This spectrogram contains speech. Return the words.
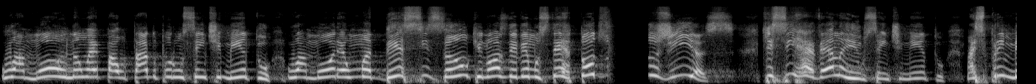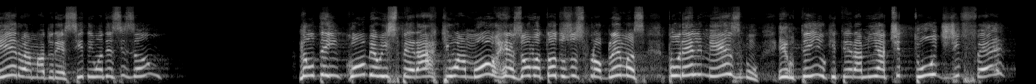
O amor não é pautado por um sentimento, o amor é uma decisão que nós devemos ter todos os dias, que se revela em um sentimento, mas primeiro é amadurecido em uma decisão. Não tem como eu esperar que o amor resolva todos os problemas por ele mesmo. Eu tenho que ter a minha atitude de fé.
